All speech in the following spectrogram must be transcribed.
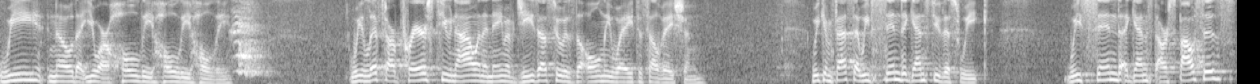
we know that you are holy, holy, holy. We lift our prayers to you now in the name of Jesus, who is the only way to salvation. We confess that we've sinned against you this week. We sinned against our spouses.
